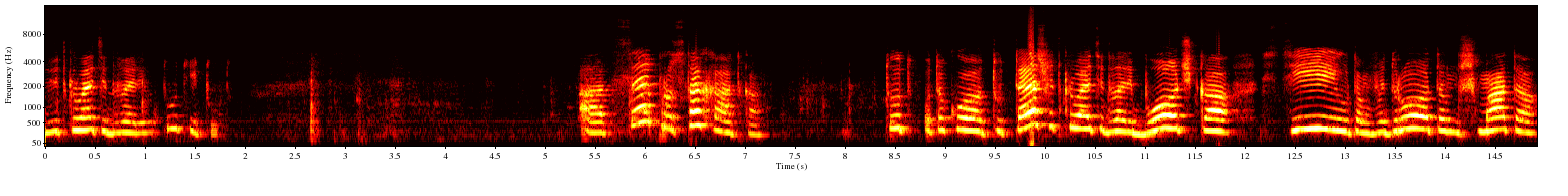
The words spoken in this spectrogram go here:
відкриваються двері тут і тут. А це проста хатка. Тут отако, тут теж відкриваються двері, бочка, стіл, там ведро, там шмата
